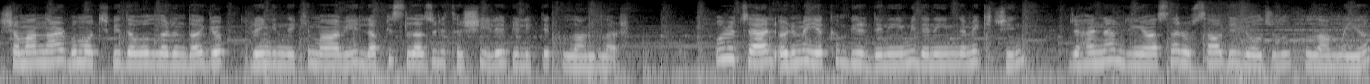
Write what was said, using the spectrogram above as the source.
Şamanlar bu motifi davullarında gök rengindeki mavi lapis lazuli taşı ile birlikte kullandılar. Bu ritüel ölüme yakın bir deneyimi deneyimlemek için cehennem dünyasına ruhsal bir yolculuğu kullanmayı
